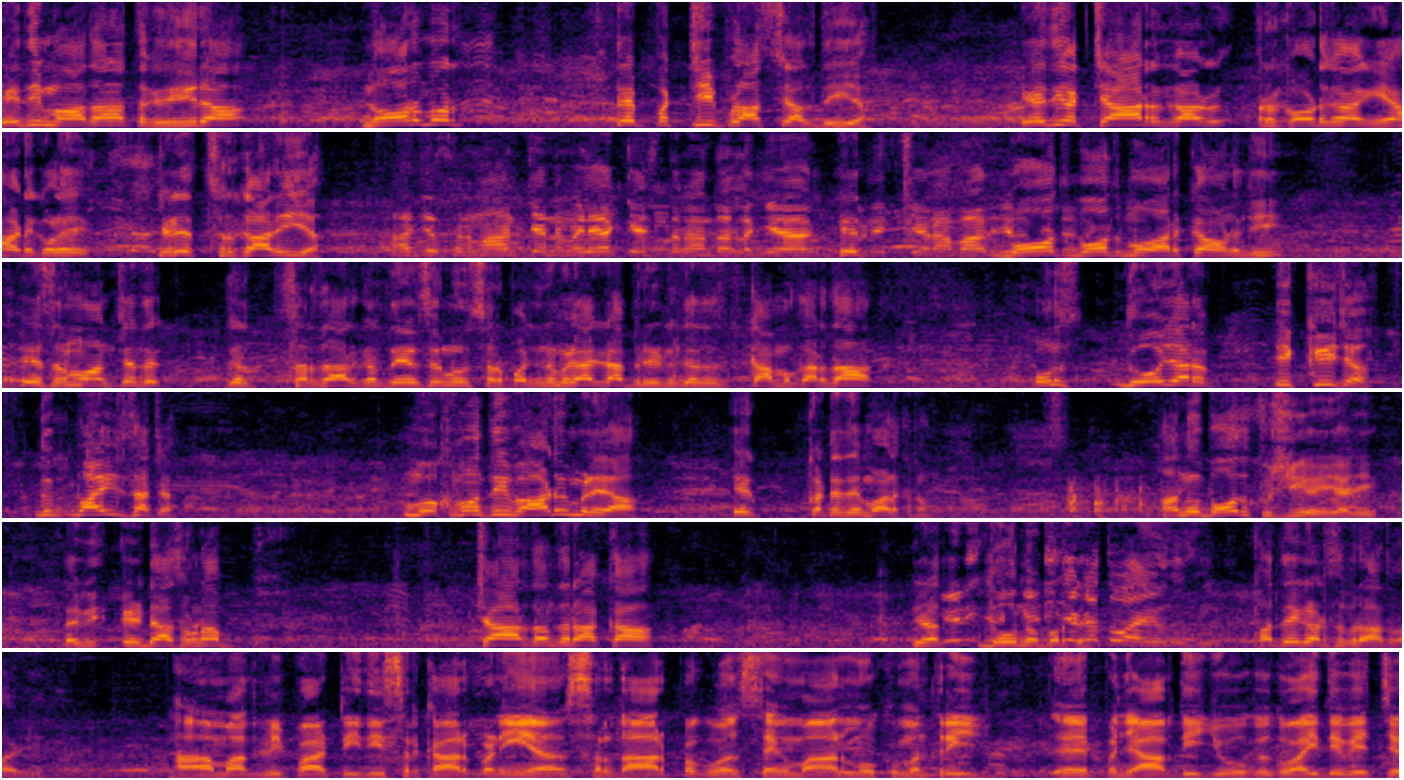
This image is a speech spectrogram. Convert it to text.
ਇਹਦੀ ਮਾਂ ਦਾ ਨਾਂ ਤਕਦੀਰ ਆ। ਨਾਰਮਲ ਤੇ 25 ਪਲੱਸ ਚੱਲਦੀ ਆ। ਇਹਦੀਆਂ ਚਾਰ ਰਿਕਾਰਡ- ਰਿਕਾਰਡਿੰਗਾਂ ਹੈਗੀਆਂ ਸਾਡੇ ਕੋਲੇ ਜਿਹੜੇ ਸਰਕਾਰੀ ਆ। ਅੱਜ ਸਨਮਾਨ ਚਿੰਨ੍ਹ ਮਿਲਿਆ ਕਿਸ ਤਰ੍ਹਾਂ ਦਾ ਲੱਗਿਆ? ਬੜੇ ਚਿਰਾਂ ਬਾਅਦ ਬਹੁਤ ਬਹੁਤ ਮੁਬਾਰਕਾਂ ਹੋਣ ਜੀ। ਇਹ ਸਨਮਾਨ ਚ ਸਰਦਾਰ ਗੁਰਦੇਵ ਸਿੰਘ ਨੂੰ ਸਰਪੰਚ ਨੂੰ ਮਿਲਿਆ ਜਿਹੜਾ ਬਰੀਡ ਦੇ ਕੰਮ ਕਰਦਾ। ਹੁਣ 2021 ਚ 22 ਸੱਚ ਮੁੱਖ ਮੰਤਰੀ ਅਵਾਰਡ ਵੀ ਮਿਲਿਆ ਇੱਕ ਕੱਟੇ ਦੇ ਮਾਲਕ ਨੂੰ। ਸਾਨੂੰ ਬਹੁਤ ਖੁਸ਼ੀ ਹੋਈ ਆ ਜੀ ਲੈ ਵੀ ਐਡਾ ਸੋਹਣਾ ਚਾਰ ਦੰਦ ਰਾਕਾ ਜਿਹੜਾ ਦੋ ਨੰਬਰ ਤੇ। ਤੋਂ ਆਏ ਹੋ ਤੁਸੀਂ? ਫਤਿਹਗੜ੍ਹ ਸਭਰਾਤ ਵਾ ਜੀ। ਆਮ ਆਦਮੀ ਪਾਰਟੀ ਦੀ ਸਰਕਾਰ ਬਣੀ ਆ ਸਰਦਾਰ ਭਗਵੰਤ ਸਿੰਘ ਮਾਨ ਮੁੱਖ ਮੰਤਰੀ ਪੰਜਾਬ ਦੀ ਯੋਗ ਅਗਵਾਈ ਦੇ ਵਿੱਚ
